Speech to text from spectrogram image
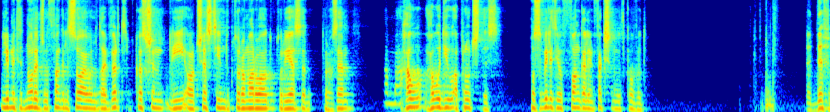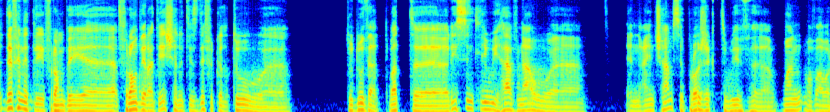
limited knowledge with fungal, so I will divert the question to our chest team, Dr. Marwa, Dr. Yasser, Dr. Hassam. Um, How, how would you approach this possibility of fungal infection with COVID? Def- definitely from the uh, from the radiation it is difficult to uh, to do that. But uh, recently we have now uh, in Ain Shams a project with uh, one of our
